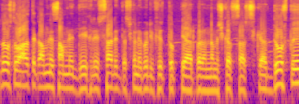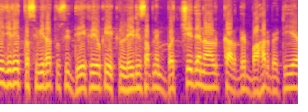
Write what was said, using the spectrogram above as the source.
ਦੋਸਤੋ ਆਜ ਤੱਕ ਆਮਨੇ ਸਾਹਮਣੇ ਦੇਖ ਰਹੇ ਸਾਰੇ ਦਰਸ਼ਕਾਂ ਨੂੰ ਫਿਰ ਤੋਂ ਪਿਆਰ ਭਰਾ ਨਮਸਕਾਰ, ਸਤਿ ਸ਼੍ਰੀ ਅਕਾਲ। ਦੋਸਤੋ, ਇਹ ਜਿਹੜੇ ਤਸਵੀਰਾਂ ਤੁਸੀਂ ਦੇਖ ਰਹੇ ਹੋ ਕਿ ਇੱਕ ਲੇਡੀਜ਼ ਆਪਣੇ ਬੱਚੇ ਦੇ ਨਾਲ ਘਰ ਦੇ ਬਾਹਰ ਬੈਠੀ ਹੈ।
